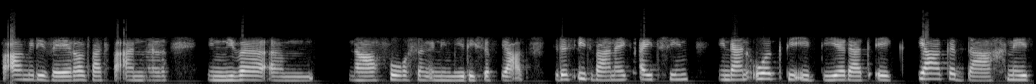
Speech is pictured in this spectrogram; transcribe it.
veral met die wêreld wat verander en nuwe um navorsing in die mediese veld. Dit is iets waarna ek uitsien en dan ook die idee dat ek elke dag net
